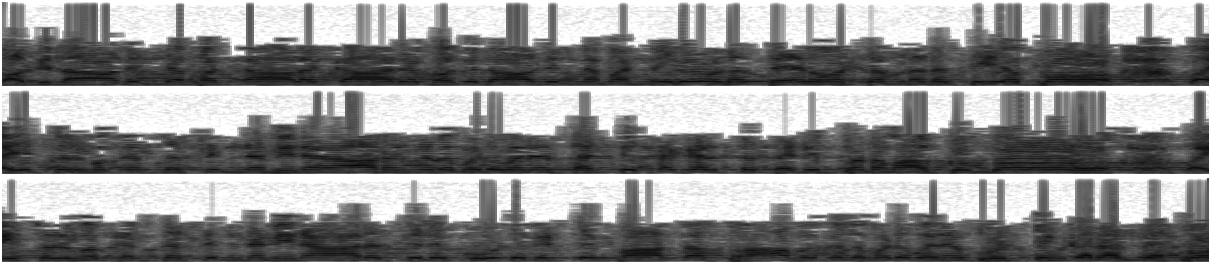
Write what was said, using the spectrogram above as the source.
ബഗ്ദാദിന്റെ പട്ടാളക്കാര് ബഗ്ദാദിന്റെ മണ്ണിലൂടെ തേരോട്ടം നടത്തിയപ്പോ ബൈത്തുൽ മുക്കത്തസിന്റെ മിനാരങ്ങൾ മുഴുവനെ തട്ടിത്തകർത്ത് തരിപ്പണമാക്കുമ്പോ ബൈത്തുൽ മുക്കത്തസിന്റെ മിനാരത്തിൽ കൂടുകെട്ടിപ്പാത്ത പ്രാവുകൾ മുഴുവനും പൊട്ടിക്കിടന്നപ്പോ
